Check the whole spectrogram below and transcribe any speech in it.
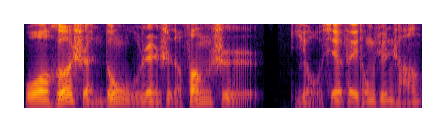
我和沈东武认识的方式有些非同寻常。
